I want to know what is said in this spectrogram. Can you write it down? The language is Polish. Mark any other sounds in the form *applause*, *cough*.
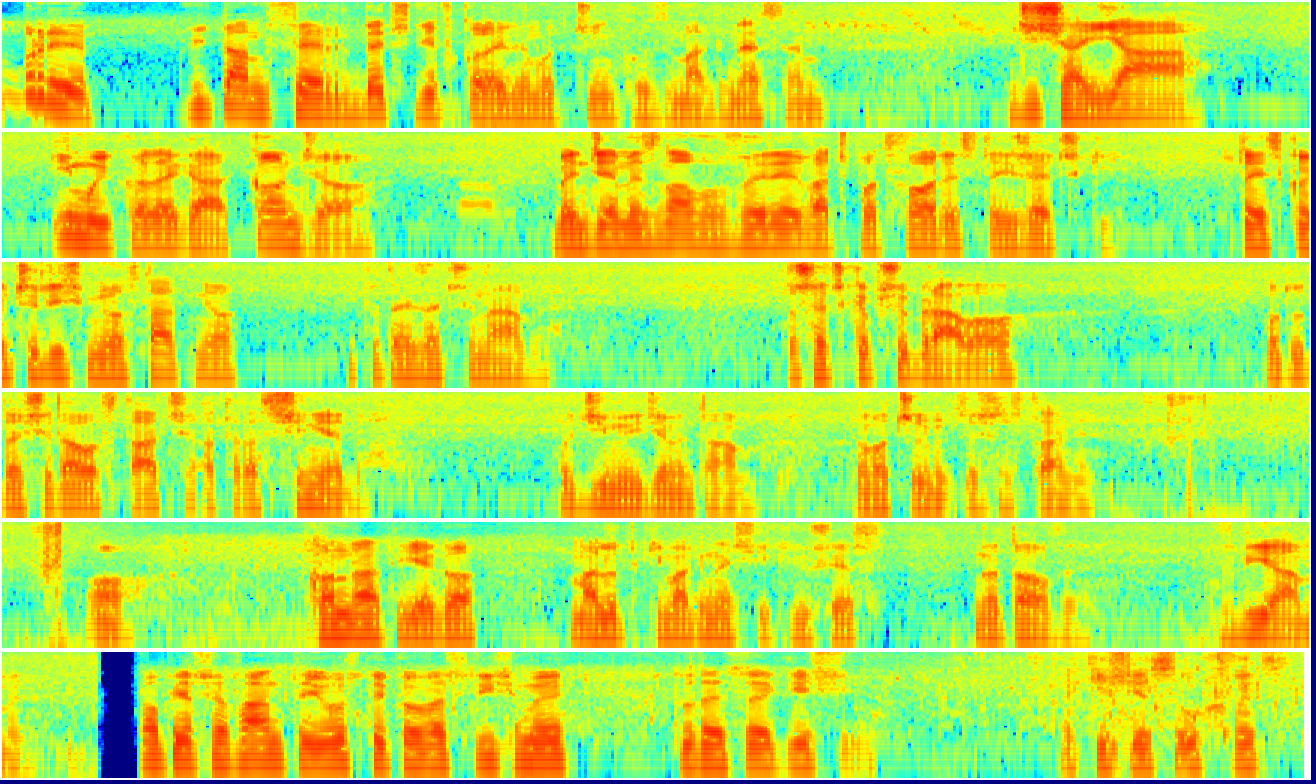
Dobry! Witam serdecznie w kolejnym odcinku z Magnesem. Dzisiaj ja i mój kolega Kondzio będziemy znowu wyrywać potwory z tej rzeczki. Tutaj skończyliśmy ostatnio i tutaj zaczynamy. Troszeczkę przybrało, bo tutaj się dało stać, a teraz się nie da. Chodzimy, idziemy tam. Zobaczymy, co się stanie. O, Konrad i jego malutki magnesik już jest gotowy. Wbijamy. To pierwsze fanty już, tylko weszliśmy. Tutaj są jakieś, jakiś jest uchwyt.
